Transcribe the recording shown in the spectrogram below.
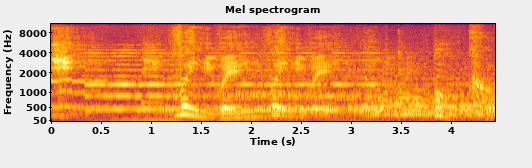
亦未为未为不可。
